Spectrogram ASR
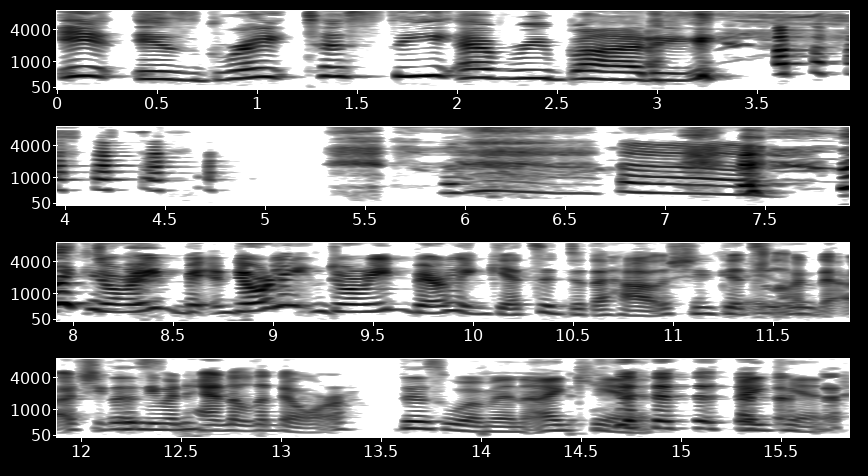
"It is great to see everybody." Ah. Like, Dorit, ba- Dorit, Dorit barely gets into the house. She gets locked out. She this- couldn't even handle the door. this woman, I can't. I can't.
